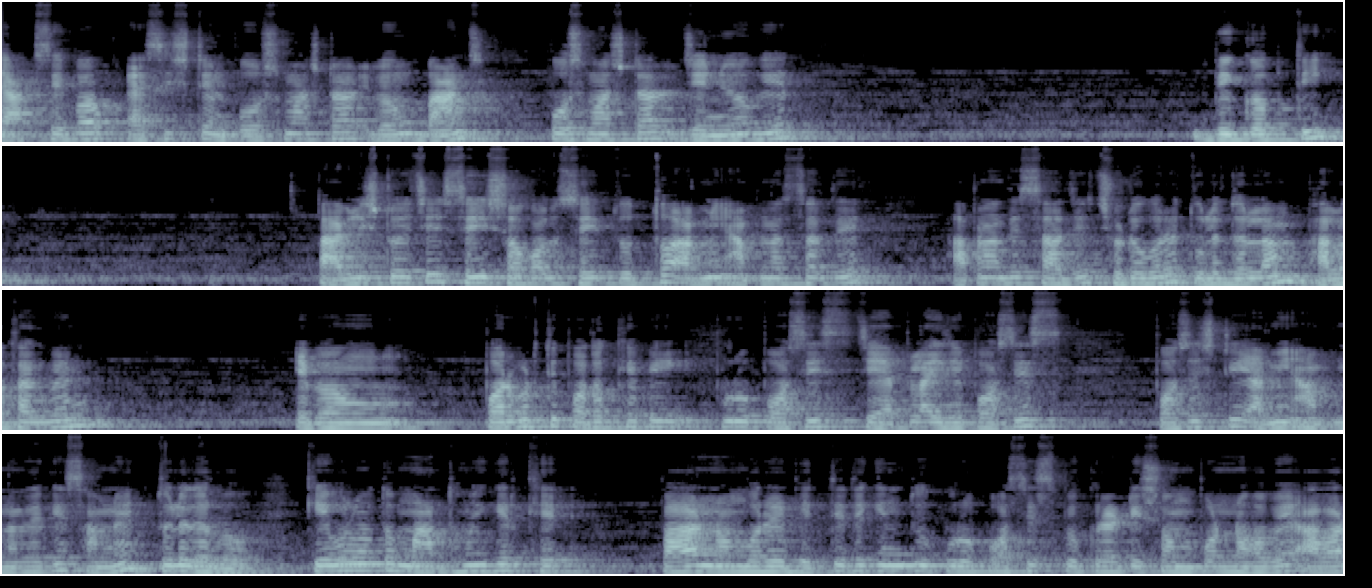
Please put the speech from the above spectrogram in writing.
ডাক সেবক অ্যাসিস্ট্যান্ট পোস্টমাস্টার এবং ব্রাঞ্চ পোস্টমাস্টার যে নিয়োগের বিজ্ঞপ্তি পাবলিশড হয়েছে, সেই সকল, সেই তথ্য আমি আপনার সাথে, আপনাদের সাহায্যে ছোটো করে তুলে ধরলাম। ভালো থাকবেন এবং পরবর্তী পদক্ষেপে পুরো প্রসেস যে অ্যাপ্লাই যে প্রসেস প্রসেসটি আমি আপনাদেরকে সামনে তুলে ধরবো। কেবলমাত্র মাধ্যমিকের পাওয়ার নম্বরের ভিত্তিতে কিন্তু পুরো প্রসেস প্রক্রিয়াটি সম্পন্ন হবে। আবার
